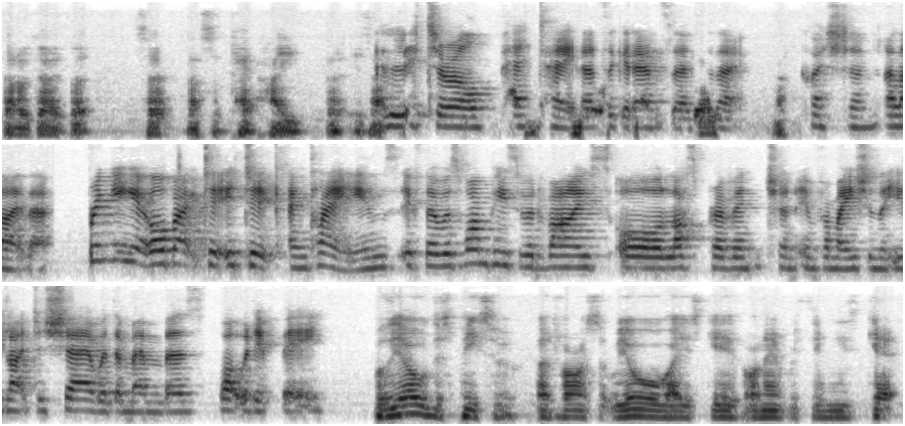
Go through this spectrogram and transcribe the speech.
that'll go. But so that's a pet hate. That is a literal pet hate. That's a good answer for that question. I like that. Bringing it all back to ITIC and claims, if there was one piece of advice or loss prevention information that you'd like to share with the members, what would it be? Well, the oldest piece of advice that we always give on everything is get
